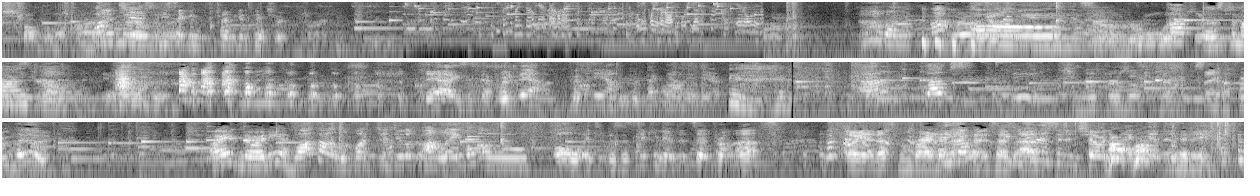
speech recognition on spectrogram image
It's chocolate ice cream. Jim moves. He's taking, trying to get a picture. Sorry. Oh. Drool Up goes the monkey. Yeah, drool lips. Yeah, he says, now put it down. Put it down. Put it back down in there. Huh? Loves to see. She ripped hers up and didn't. From who? I have no idea. Well, I thought it looked like, did you look on the label? Oh. Oh, it was a sticky note that said from us. Oh yeah, that's from Brian and He's, I when it says he's us. interested in showing it back in, isn't he?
